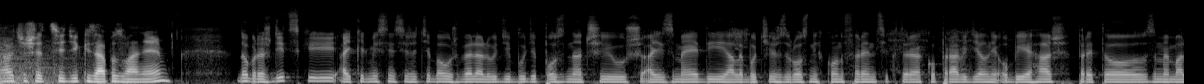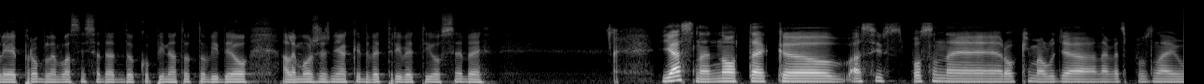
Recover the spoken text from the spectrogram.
Ahojte všetci, díky za pozvanie. Dobre, vždycky, aj keď myslím si, že teba už veľa ľudí bude poznať, či už aj z médií, alebo tiež z rôznych konferencií, ktoré ako pravidelne obiehaš, preto sme mali aj problém vlastne sa dať dokopy na toto video, ale môžeš nejaké dve, tri vety o sebe? Jasné, no tak uh, asi v posledné roky ma ľudia najviac poznajú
